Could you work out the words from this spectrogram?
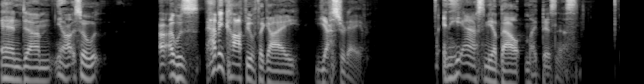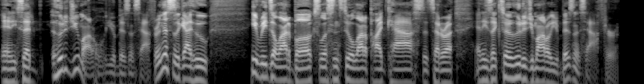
And um, you know, so I, I was having coffee with a guy yesterday and he asked me about my business. And he said, Who did you model your business after? And this is a guy who he reads a lot of books, listens to a lot of podcasts, etc. And he's like, So who did you model your business after?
